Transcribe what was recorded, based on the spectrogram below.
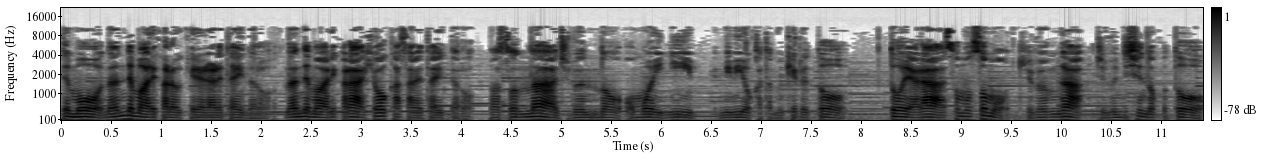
でも、何でもありから受け入れられたいんだろう。何でもありから評価されたいんだろう。まあそんな自分の思いに耳を傾けると、どうやらそもそも自分が自分自身のことを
